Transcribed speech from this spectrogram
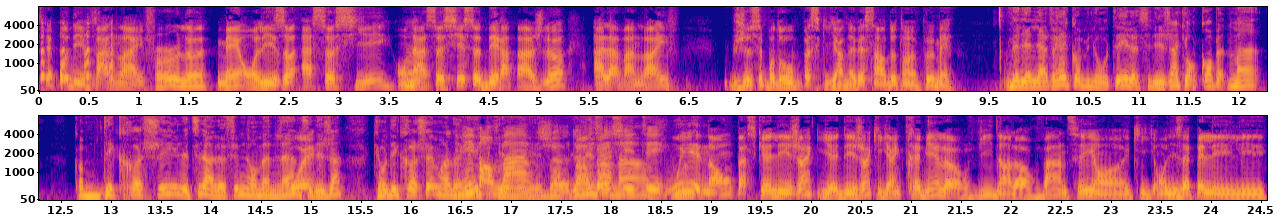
c'était pas des van lifers là, mais on les a associés. On a associé ce dérapage là à la van life. Je sais pas trop parce qu'il y en avait sans doute un peu, mais Mais la, vraie communauté, là, c'est des gens qui ont complètement comme décroché. là, Tu sais, dans le film No Man's Land, Ouais. c'est des gens qui ont décroché à un moment donné. Vivent en marge ils la vivent en société. marge. oui et non parce que les gens, il y a des gens qui gagnent très bien leur vie dans leur van. Tu sais, on, qui, on les appelle les, les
